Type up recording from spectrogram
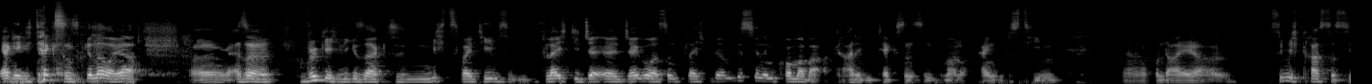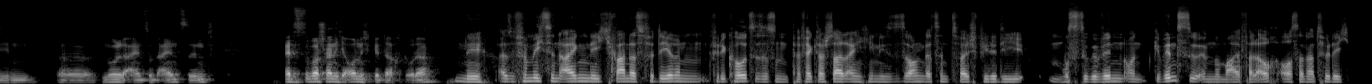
Ja, gegen die Texans, genau, ja. Äh, also wirklich, wie gesagt, nicht zwei Teams. Vielleicht die äh, Jaguars sind vielleicht wieder ein bisschen im Kommen, aber gerade die Texans sind immer noch kein gutes Team. Äh, von daher ziemlich krass, dass sie 0, 1 und 1 sind. Hättest du wahrscheinlich auch nicht gedacht, oder? Nee, also für mich sind eigentlich, waren das für deren, für die Colts ist das ein perfekter Start eigentlich in die Saison. Das sind zwei Spiele, die musst du gewinnen und gewinnst du im Normalfall auch, außer natürlich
